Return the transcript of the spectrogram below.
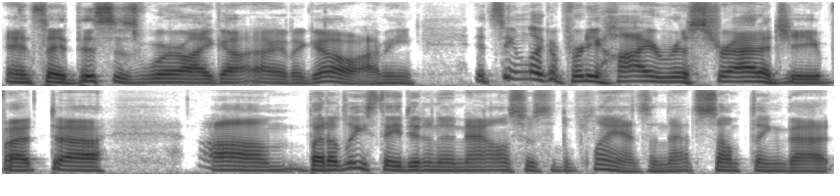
and say, "This is where I got, I got to go." I mean, it seemed like a pretty high risk strategy, but uh, um, but at least they did an analysis of the plans, and that's something that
